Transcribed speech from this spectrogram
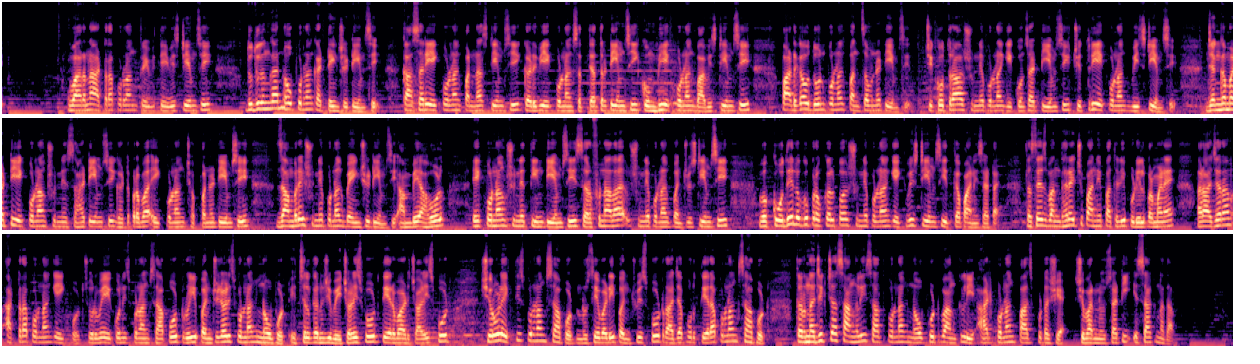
वारणा अठरा पूर्णांक तेवी तेवीस टीएमसी दुधगंगा नऊ पूर्णांक अठ्ठ्याऐंशी टीएमसी कासारी एक पूर्णांक पन्नास टीएमसी कडवी एक पूर्णांक सत्याहत्तर टीएमसी कुंभी एक पूर्णांक बावीस टीएमसी पाडगाव दोन पूर्णांक पंचावन्न टीएमसी चिकोत्रा शून्य पूर्णांक एकोणसाठ टीएमसी चित्री एक पूर्णांक वीस टीएमसी जंगमट्टी एक पूर्णांक शून्य सहा टीएमसी घटप्रभा एक पूर्णांक छप्पन्न टीएमसी जांभरे शून्य पूर्णांक ब्याऐंशी टीएमसी आंबे आहोळ एक पूर्णांक शून्य तीन टीएमसी सरफनाला शून्य पूर्णांक पंचवीस टीएमसी व कोदे लघु प्रकल्प शून्य पूर्णांक एकवीस टीएमसी इतका पाणीसाठा आहे. तसेच बंधाऱ्याची पाणी पातळी पुढील प्रमाणे राजाराम अठरा पूर्णांक एक फूट सुर्वे एकोणीस पूर्णांक सहा फूट रुई पंचेचाळीस पूर्णांक नऊ फूट इचलकरंजी बेचाळीस फूट तेरवाड चाळीस फूट शिरोळ एकतीस पूर्णांक सहा फूट नृसेवाडी पंचवीस फूट राजापूर तेरा पूर्णांक सहा फूट. तर नजीकच्या सांगली सात पूर्णांक नऊ फूट व अंकली आठ पूर्णांक पाच फूट अशी आहे. शिवार न्यूजसाठी इसाक नदाब.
